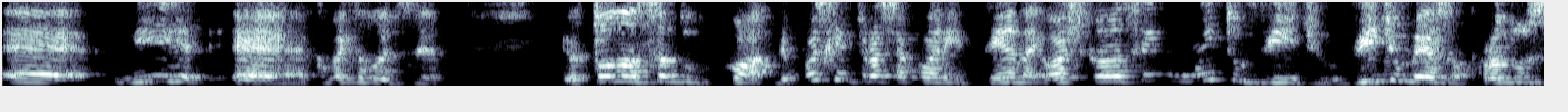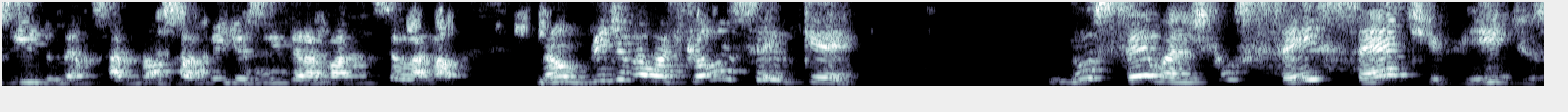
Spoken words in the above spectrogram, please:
é, me é, como é que eu vou dizer? Eu estou lançando, depois que entrou essa quarentena, eu acho que eu lancei muito vídeo, vídeo mesmo, produzido mesmo, sabe? Não só videozinho gravado no celular, não. Não, vídeo mesmo, acho que eu lancei o quê? Não sei, mas acho que uns seis, sete vídeos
